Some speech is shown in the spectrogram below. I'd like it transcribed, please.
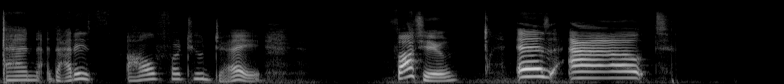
and that is all for today. Fatou is out.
